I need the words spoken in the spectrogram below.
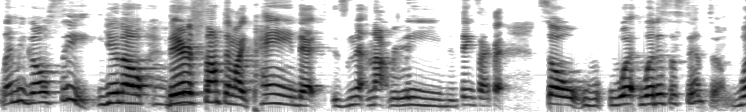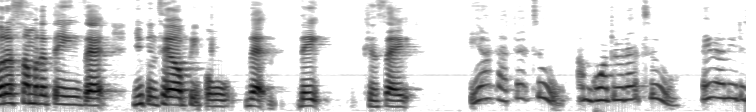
Let me go see. You know, mm-hmm. there's something like pain that is not, not relieved and things like that. So what what is the symptom? What are some of the things that you can tell people that they can say, Yeah, I got that too. I'm going through that too. Maybe I need to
